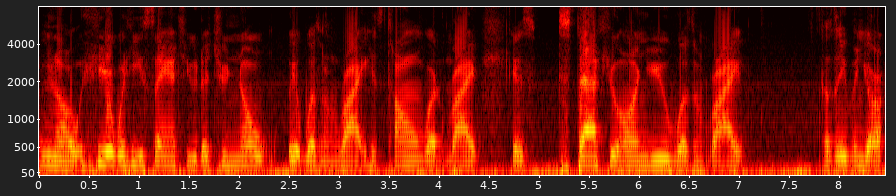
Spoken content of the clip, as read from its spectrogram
you know, hear what he's saying to you that you know it wasn't right. His tone wasn't right. His statue on you wasn't right. Because even your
